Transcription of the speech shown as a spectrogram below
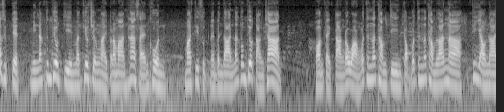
2557 มีนักท่องเที่ยวจีนมาเที่ยวเชียงใหม่ประมาณ 500,000 คน มากที่สุดในบรรดานักท่องเที่ยวต่างชาติ ความแตกต่างระหว่างวัฒนธรรมจีนกับวัฒนธรรมล้านนาที่ยาวนาน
